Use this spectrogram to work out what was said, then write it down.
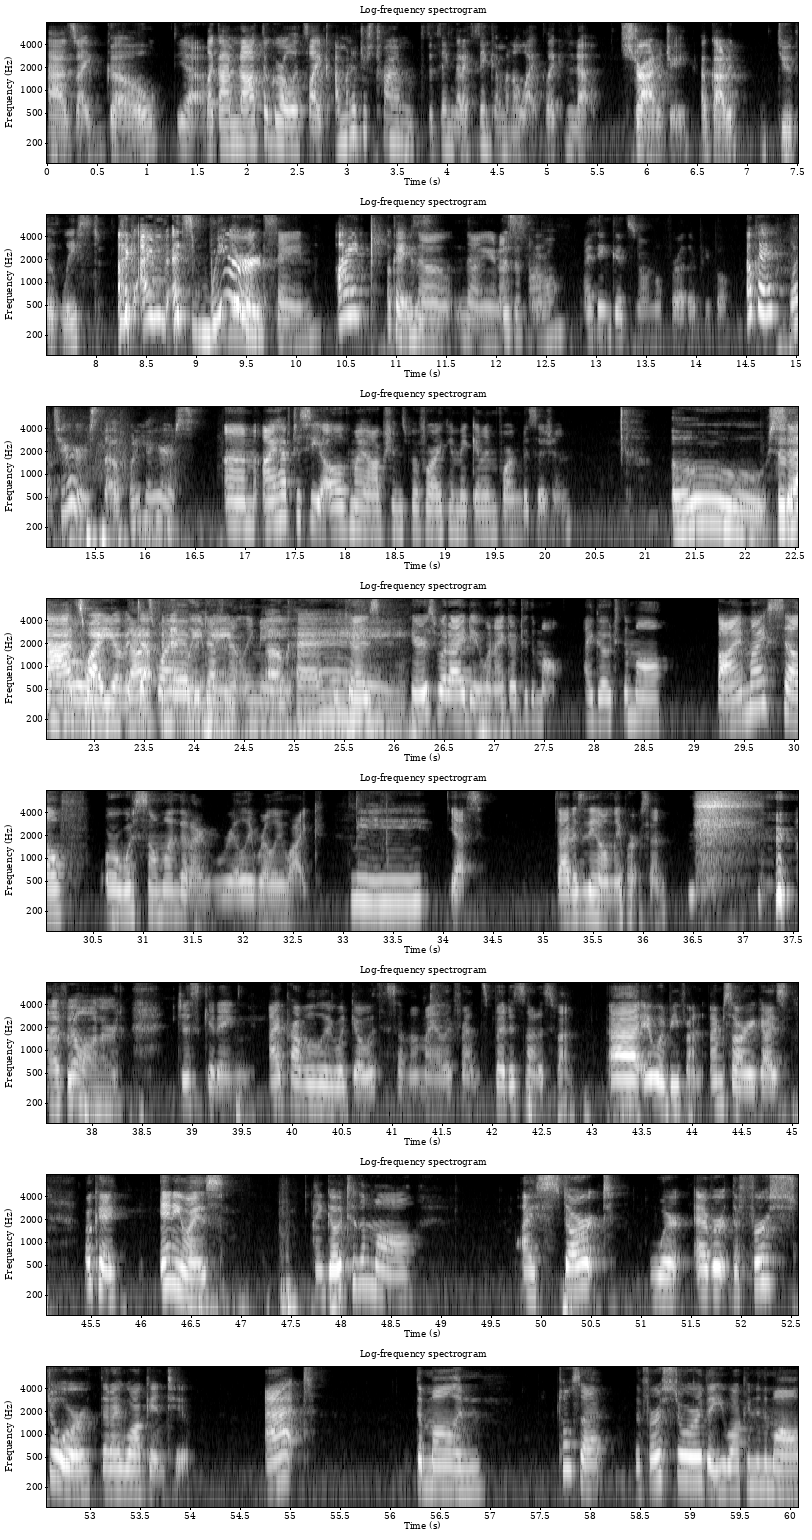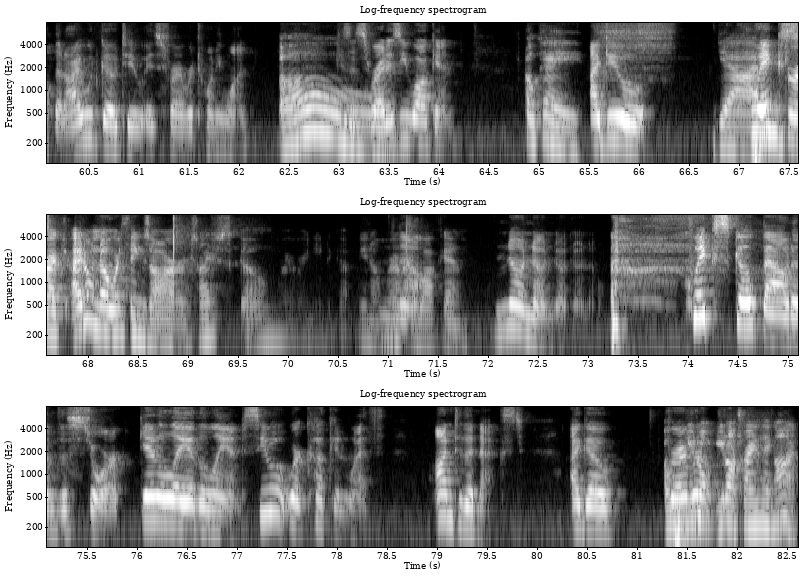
as I go. Yeah. Like I'm not the girl that's like, I'm gonna just try on the thing that I think I'm gonna like. Like, no. Strategy. I've got to do the least like I'm it's You're weird. insane. I okay, no, no, you're not. this, is this normal? I think it's normal for other people. Okay. What's yours though? What do you hear yours? Um, I have to see all of my options before I can make an informed decision. Oh, so, that's why you have a that's why I have definitely a definitely made. maybe. Okay. Because Here's what I do when I go to the mall. I go to the mall by myself or with someone that I really, really like. me, Yes, that is the only person. I feel honored. Just kidding. I probably would go with some of my other friends, but it's not as fun. Uh, it would be fun. I'm sorry, guys. Okay. Anyways, I go to the mall. I start wherever the first store that I walk into at the mall in Tulsa. The first store that you walk into the mall that I would go to is Forever 21 Oh, because it's right oh. as you walk in. Okay. I do Yeah. Quick direct. I don't know where things are, so I just go wherever I need to go. You know, wherever I walk in. no, no, no, no, no. quick scope out of the store, get a lay of the land, see what we're cooking with. On to the next. I go, Oh, Forever- you don't you don't try anything on.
